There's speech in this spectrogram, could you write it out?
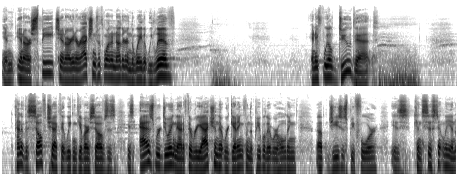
in, in our speech, in our interactions with one another, in the way that we live. And if we'll do that, kind of the self check that we can give ourselves is, is as we're doing that, if the reaction that we're getting from the people that we're holding up Jesus before is consistently and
